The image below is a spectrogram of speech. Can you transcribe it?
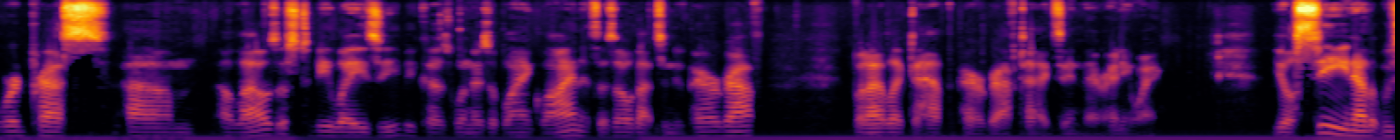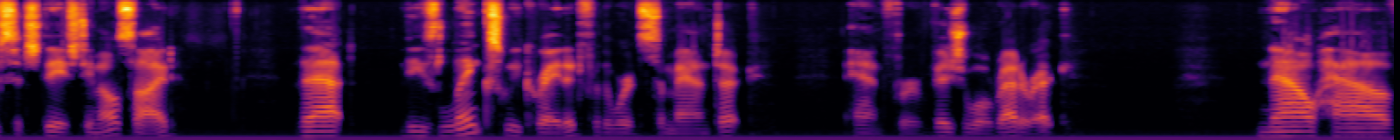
WordPress um, allows us to be lazy because when there's a blank line it says, oh, that's a new paragraph. But I like to have the paragraph tags in there anyway. You'll see now that we've switched to the HTML side that these links we created for the word semantic and for visual rhetoric now have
